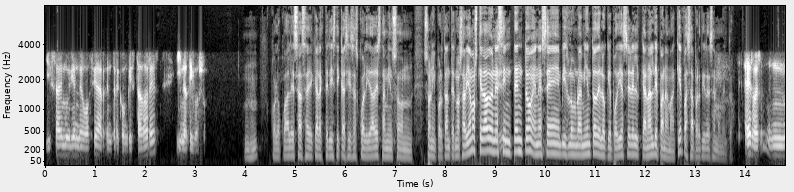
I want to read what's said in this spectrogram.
y sabe muy bien negociar entre conquistadores y nativos. Con lo cual esas eh, características y esas cualidades también son, son importantes. Nos habíamos quedado en ese intento, en ese vislumbramiento de lo que podía ser el canal de Panamá. ¿Qué pasa a partir de ese momento? Eso es. Mm,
